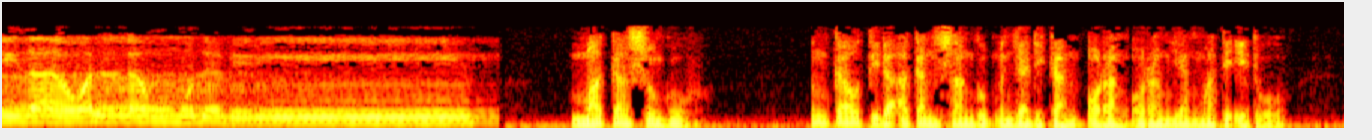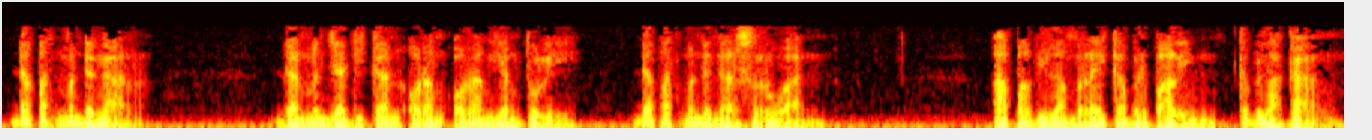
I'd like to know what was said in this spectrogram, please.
إذا ولوا مدبرين Maka sungguh, engkau tidak akan sanggup menjadikan orang-orang yang mati itu dapat mendengar, dan menjadikan orang-orang yang tuli dapat mendengar seruan. apabila mereka berpaling ke belakang.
